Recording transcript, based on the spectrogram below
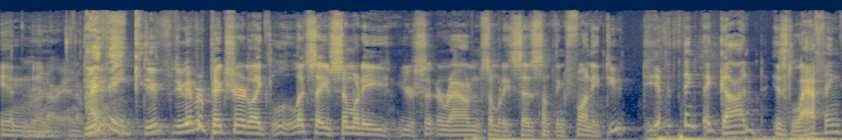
in, in our in our. I Bible. think Do you, do you ever picture like let's say somebody you're sitting around and somebody says something funny? Do you do you ever think that God is laughing?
